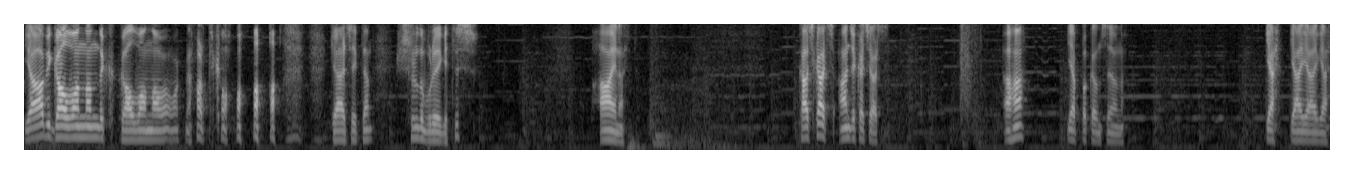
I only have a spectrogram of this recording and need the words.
Ya bir galvanlandık. Galvanlamak ne artık. Gerçekten. Şunu da buraya getir. Aynen. Kaç kaç. Anca kaçarsın. Aha. Yap bakalım sen onu. Gel gel gel gel.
